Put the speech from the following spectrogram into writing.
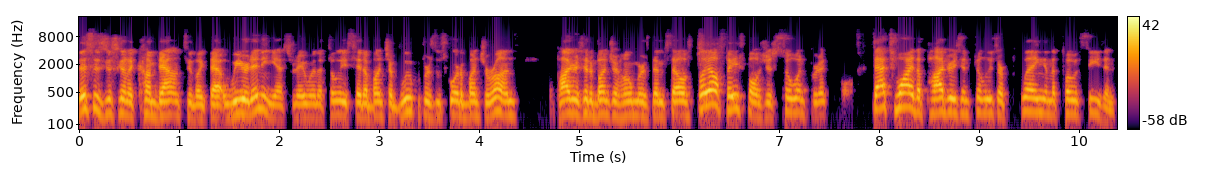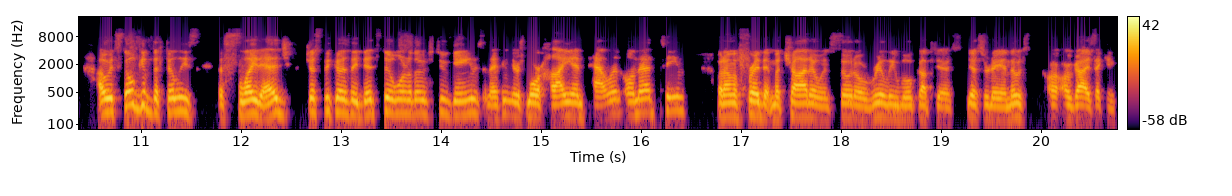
This is just going to come down to like that weird inning yesterday when the Phillies hit a bunch of bloopers and scored a bunch of runs. The Padres hit a bunch of homers themselves. Playoff baseball is just so unpredictable. That's why the Padres and Phillies are playing in the postseason. I would still give the Phillies a slight edge just because they did steal one of those two games, and I think there's more high end talent on that team. But I'm afraid that Machado and Soto really woke up yesterday, and those are, are guys that can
